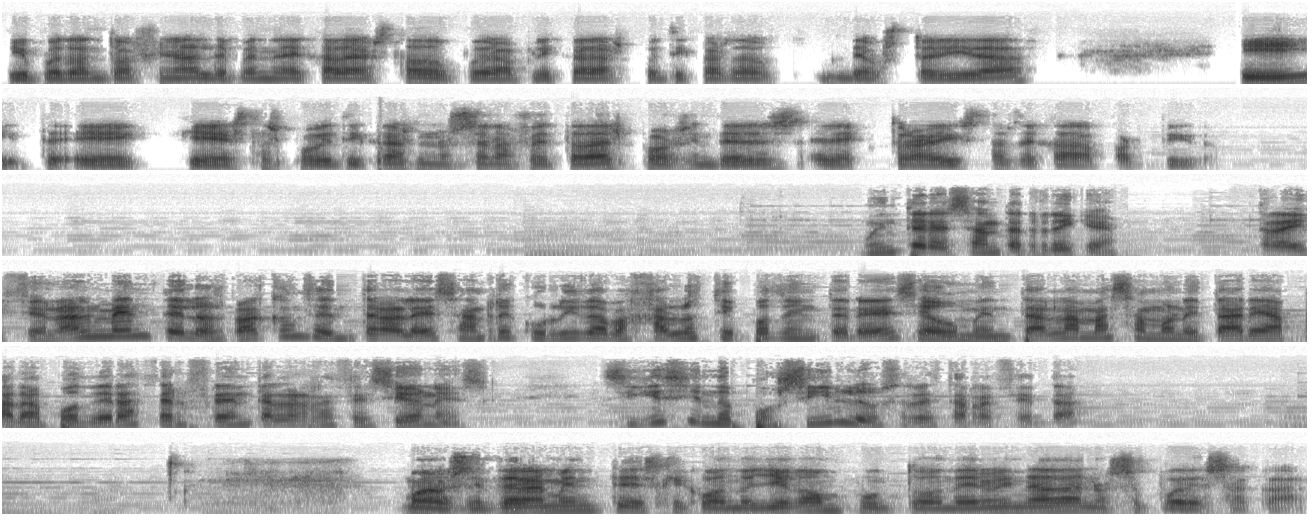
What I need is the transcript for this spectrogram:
y por tanto al final depende de cada Estado poder aplicar las políticas de, austeridad y eh, que estas políticas no sean afectadas por los intereses electoralistas de cada partido. Muy interesante, Enrique. Tradicionalmente, los bancos centrales han recurrido a bajar los tipos de interés y aumentar la masa monetaria para poder hacer frente a las recesiones. ¿Sigue siendo posible usar esta receta? Bueno, sinceramente es que cuando llega un punto donde no hay nada no se puede sacar.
